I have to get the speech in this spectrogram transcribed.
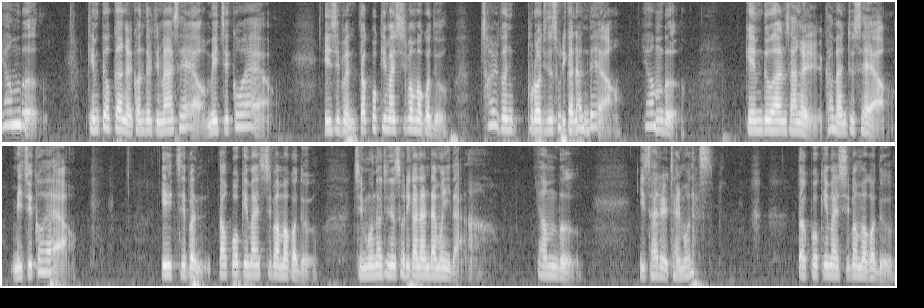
연부, 김떡강을 건들지 마세요. 미칠 거예요. 이 집은 떡볶이만 씹어 먹어도 철근 부러지는 소리가 난대요. 연부, 김두 한 상을 가만두세요. 미칠 거예요. 이 집은 떡볶이만 씹어 먹어도 집 무너지는 소리가 난다문이다. 연부, 이사를 잘못 왔습니다. 떡볶이만 씹어 먹어도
